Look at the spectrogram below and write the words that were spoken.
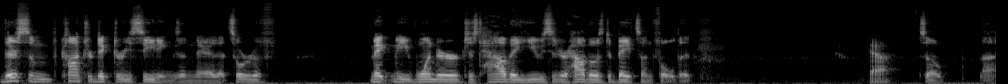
there's some contradictory seedings in there that sort of make me wonder just how they used it or how those debates unfolded yeah so uh,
